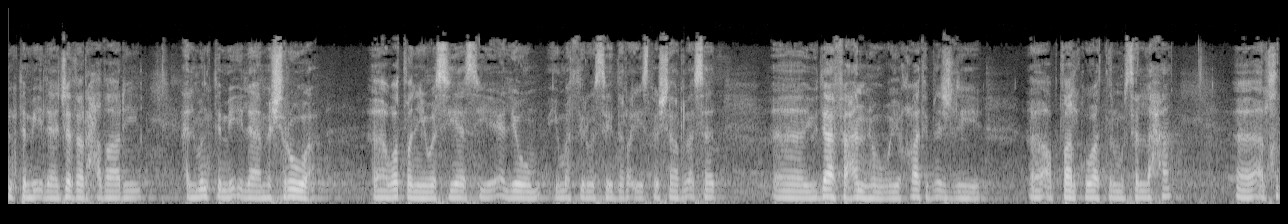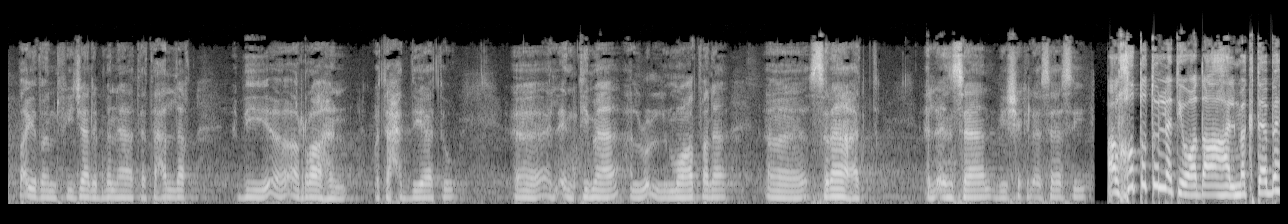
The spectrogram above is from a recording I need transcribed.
منتمي إلى جذر حضاري المنتمي إلى مشروع آه، وطني وسياسي. اليوم يمثله السيد الرئيس بشار الأسد آه، يدافع عنه ويقاتل من أجله آه، أبطال قواتنا المسلحة. الخطة أيضا في جانب منها تتعلق بالراهن وتحدياته الانتماء المواطنة صناعة الإنسان بشكل أساسي. الخطة التي وضعها المكتب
